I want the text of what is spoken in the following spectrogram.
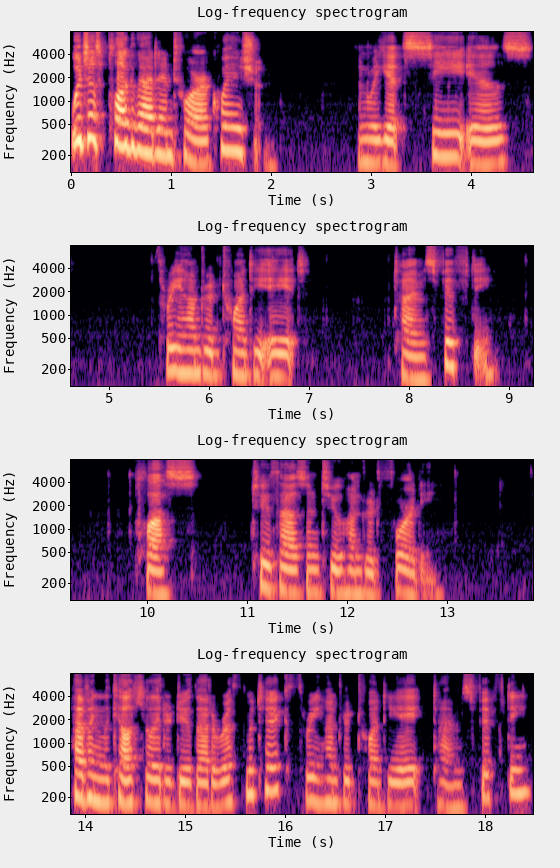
We just plug that into our equation, and we get C is 328 times 50 plus 2,240. Having the calculator do that arithmetic, 328 times 50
